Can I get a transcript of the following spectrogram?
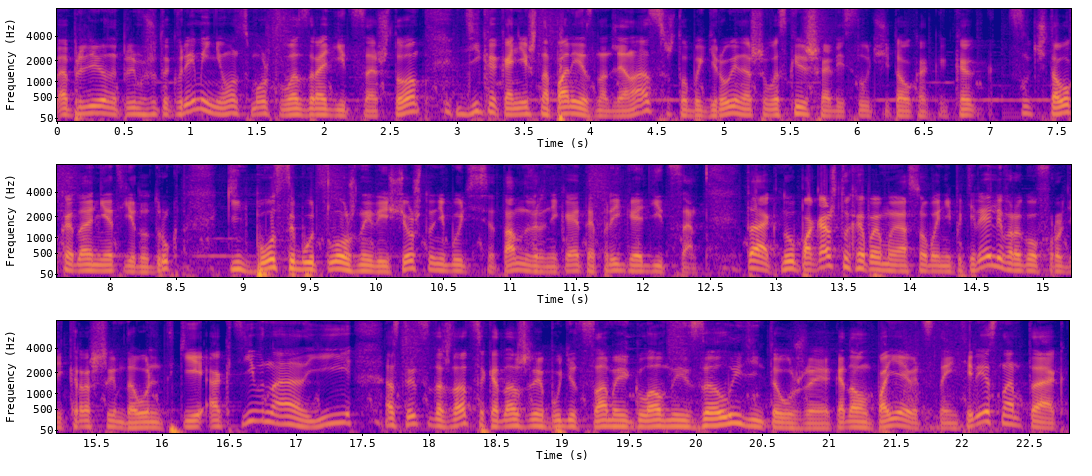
определенный промежуток времени он сможет возродиться, что дико, конечно, полезно для нас, чтобы герои наши воскрешались в случае того, как, как в случае того, когда они отъедут. Вдруг какие-нибудь боссы будут сложные или еще что-нибудь, там наверняка это пригодится. Так, ну пока что хп мы особо не потеряли, врагов вроде крошим довольно-таки активно, и остается дождаться, когда же будет самый главный залыдень-то уже, когда он появится-то интересно. Так,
